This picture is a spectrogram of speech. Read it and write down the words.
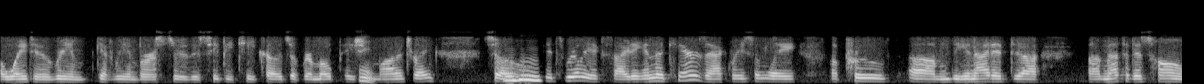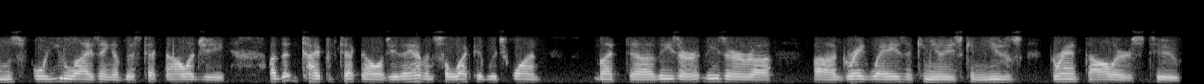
a way to re- get reimbursed through the CPT codes of remote patient mm. monitoring. So mm-hmm. it's really exciting. And the CARES Act recently approved um, the United uh, uh, Methodist homes for utilizing of this technology uh, the type of technology. They haven't selected which one, but uh, these are these are uh, uh, great ways that communities can use grant dollars to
